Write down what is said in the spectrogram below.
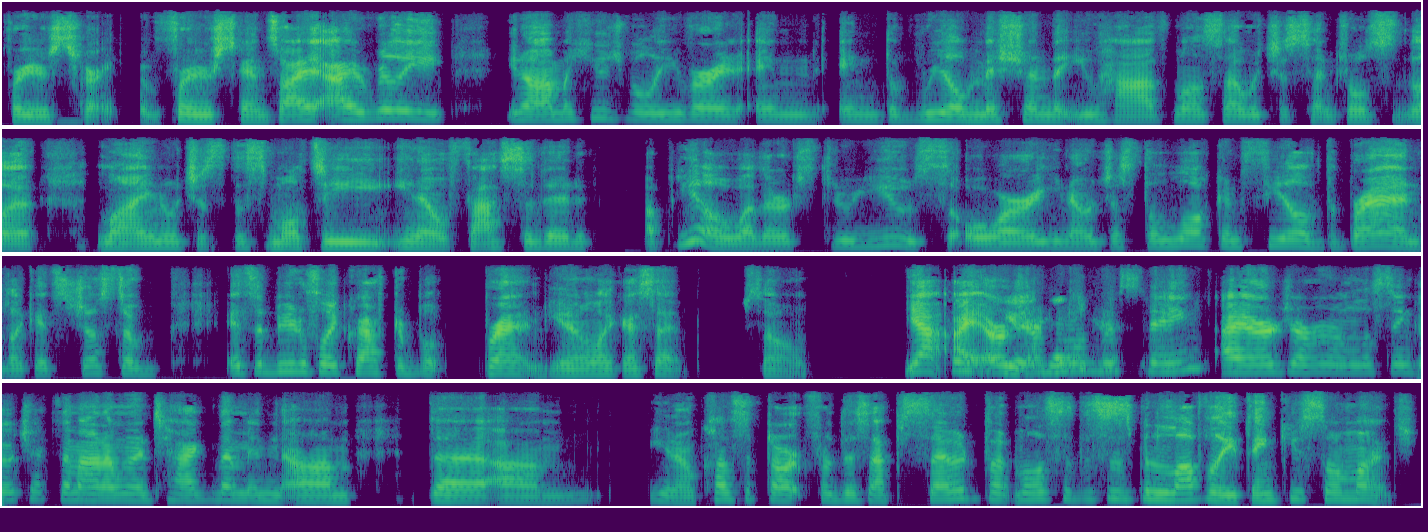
for your skin for your skin. So i, I really you know i'm a huge believer in, in in the real mission that you have melissa which is central to the line which is this multi you know faceted appeal whether it's through use or you know just the look and feel of the brand. Like it's just a it's a beautifully crafted brand you know like i said. So yeah Thank i urge you. everyone listening i urge everyone listening go check them out. I'm going to tag them in um the um you know concept art for this episode but melissa this has been lovely thank you so much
